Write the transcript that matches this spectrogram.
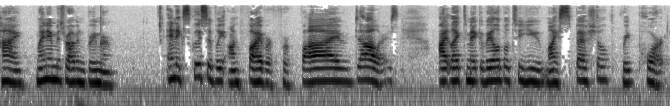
Hi, my name is Robin Bremer, and exclusively on Fiverr for $5, I'd like to make available to you my special report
